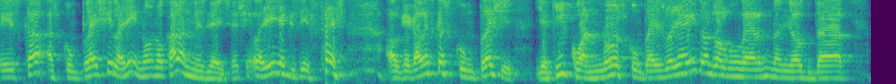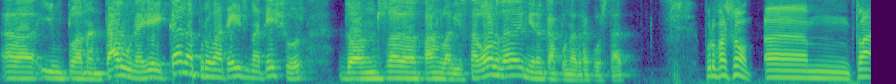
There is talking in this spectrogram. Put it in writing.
és que es compleixi la llei. No, no calen més lleis, així la llei existeix. El que cal és que es compleixi. I aquí, quan no es compleix la llei, doncs el govern, en lloc d'implementar eh, una llei que han aprovat ells mateixos, doncs eh, fan la vista gorda i miren cap a un altre costat. Professor, eh, clar,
